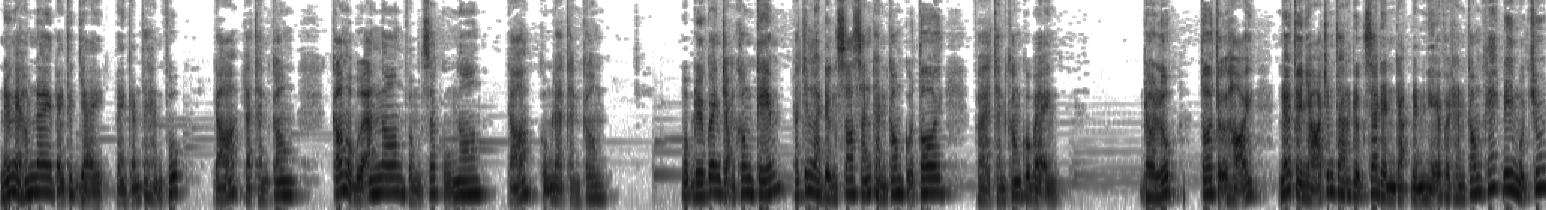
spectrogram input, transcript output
Nếu ngày hôm nay bạn thức dậy, bạn cảm thấy hạnh phúc, đó là thành công có một bữa ăn ngon và một giấc ngủ ngon, đó cũng là thành công. Một điều quan trọng không kém, đó chính là đừng so sánh thành công của tôi và thành công của bạn. Đôi lúc, tôi tự hỏi, nếu từ nhỏ chúng ta đã được gia đình đặt định nghĩa về thành công khác đi một chút,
